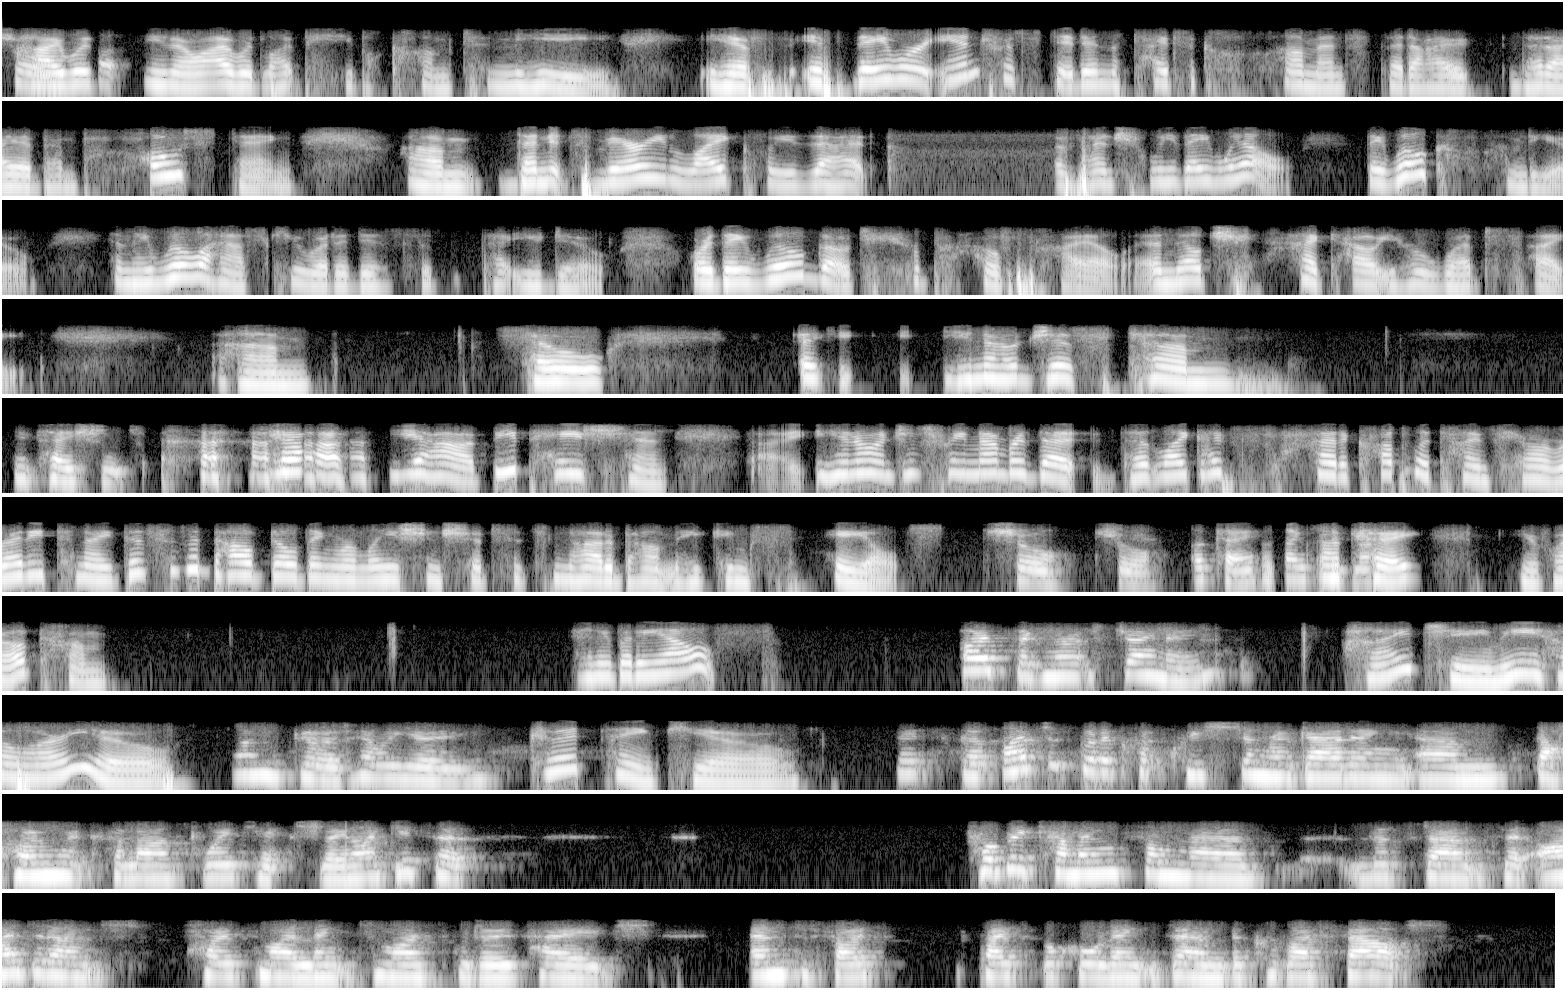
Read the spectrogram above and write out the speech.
Sure. I would you know I would let people come to me if if they were interested in the types of comments that I that I had been posting. Um, then it's very likely that eventually they will they will come to you and they will ask you what it is that, that you do or they will go to your profile and they'll check out your website um, so uh, you know, just um, be patient. yeah, yeah, be patient. Uh, you know, and just remember that that like I've said a couple of times here already tonight, this is about building relationships. It's not about making sales. Sure, sure. Okay, thanks. Okay, you're welcome. Anybody else? Hi, Signa. It's Jamie. Hi, Jamie. How are you? I'm good. How are you? Good, thank you. That's good. I've just got a quick question regarding um, the homework for last week, actually, and I guess it's probably coming from the the stance that I didn't post my link to my Squidoo page into Facebook or LinkedIn because I felt,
